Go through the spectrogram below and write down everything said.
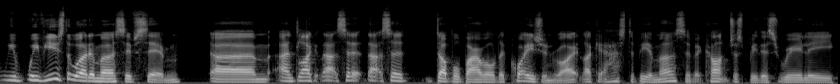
we we've used the word immersive sim. Um, and like that's a that's a double-barreled equation, right? Like it has to be immersive. It can't just be this really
